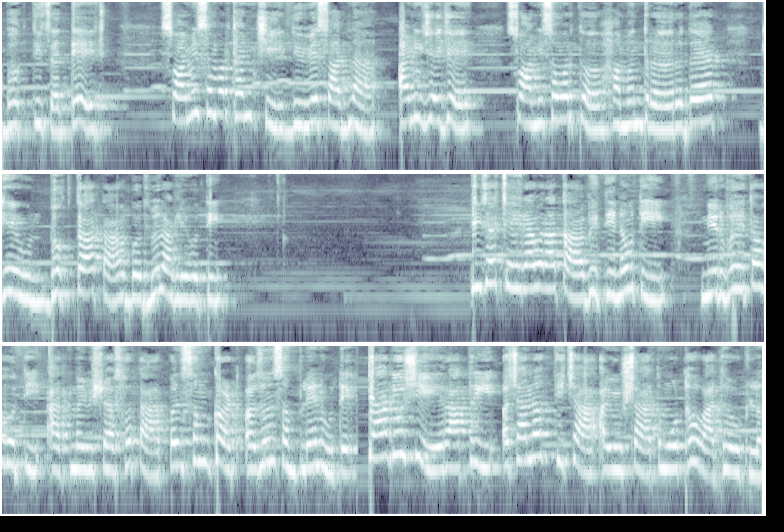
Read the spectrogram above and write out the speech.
भक्तीचं तेज. स्वामी समर्थांची दिव्य साधना आणि जय जय. स्वामी समर्थ हा मंत्र हृदयात घेऊन भक्त आता बदलू लागली होती. तिच्या चेहऱ्यावर आता भीती नव्हती. निर्भयता होती आत्मविश्वास होता पण संकट अजून संपले नव्हते. त्या दिवशी रात्री अचानक तिच्या आयुष्यात मोठं वादळ उठलं.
